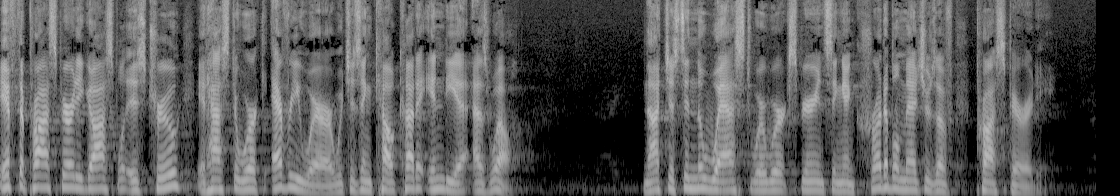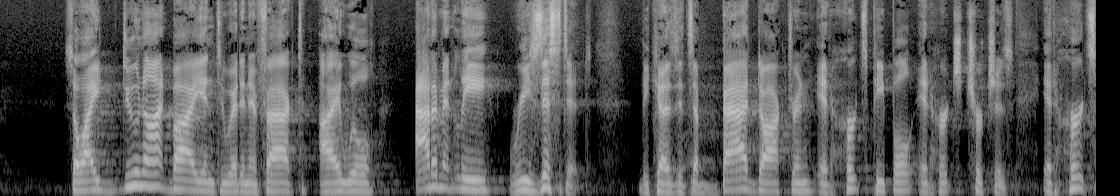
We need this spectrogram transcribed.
if the prosperity gospel is true, it has to work everywhere, which is in Calcutta, India as well. Not just in the West, where we're experiencing incredible measures of prosperity. So I do not buy into it, and in fact, I will adamantly resist it because it's a bad doctrine. It hurts people, it hurts churches, it hurts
